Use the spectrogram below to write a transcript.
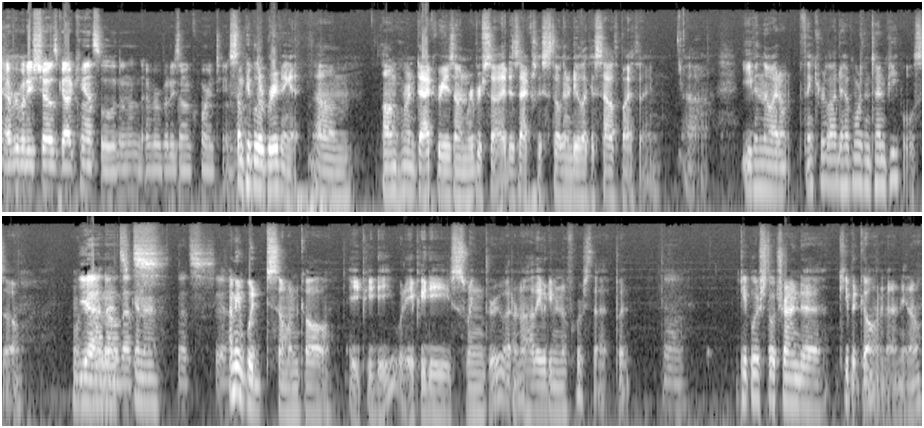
everybody's shows got canceled and everybody's on quarantine. Some people are braving it. Um, Longhorn Daiquiris on Riverside is actually still going to do like a South by thing, uh, even though I don't think you're allowed to have more than ten people. So, yeah, no, that's gonna. that's. Yeah. I mean, would someone call APD? Would APD swing through? I don't know how they would even enforce that, but yeah, people are still trying to keep it going, man. You know.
